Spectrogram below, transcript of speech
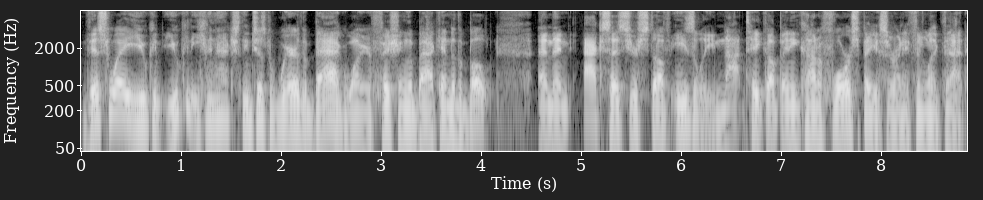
this way you can you can even actually just wear the bag while you're fishing the back end of the boat and then access your stuff easily, not take up any kind of floor space or anything like that.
